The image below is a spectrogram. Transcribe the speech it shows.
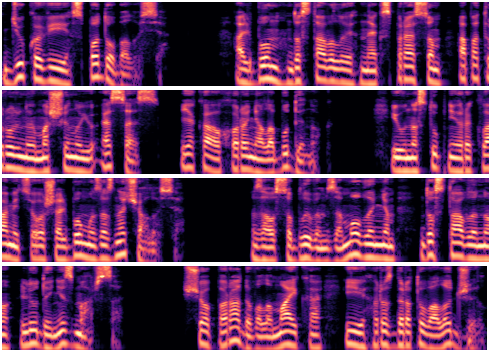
Дюкові сподобалося. Альбом доставили не експресом, а патрульною машиною СС, яка охороняла будинок, і у наступній рекламі цього ж альбому зазначалося за особливим замовленням доставлено людині з Марса, що порадувало Майка і роздратувало Джил.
